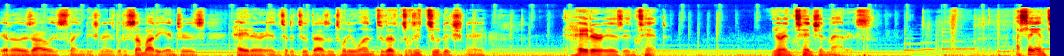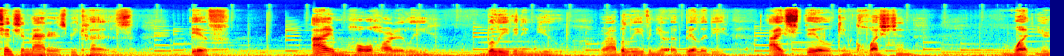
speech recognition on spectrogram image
you know, there's always slang dictionaries, but if somebody enters hater into the 2021 2022 dictionary, hater is intent. Your intention matters. I say intention matters because if I'm wholeheartedly believing in you or I believe in your ability, I still can question what your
